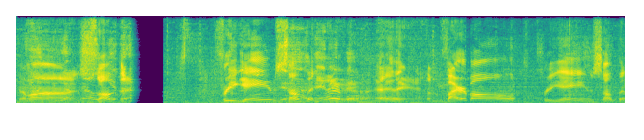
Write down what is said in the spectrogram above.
Come on, something. Free games, something. anything. Anything. Some fireball, free games, something.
